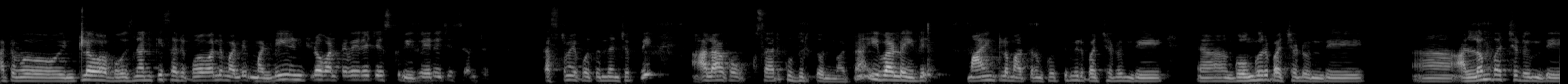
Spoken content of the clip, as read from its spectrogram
అటు ఇంట్లో భోజనానికి సరిపోవాలి. మళ్ళీ మళ్ళీ ఇంట్లో వంట వేరే చేసుకుని ఇది వేరే చేసి అంటే కష్టమైపోతుందని చెప్పి అలా ఒకసారి కుదురుతుంది అనమాట ఇవాళ ఇదే. మా ఇంట్లో మాత్రం కొత్తిమీర పచ్చడి ఉంది గోంగూర పచ్చడి ఉంది అల్లం పచ్చడి ఉంది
